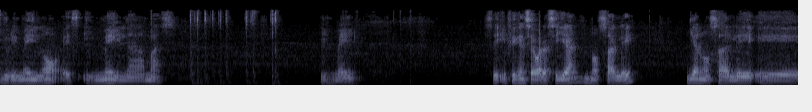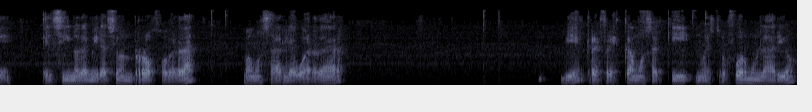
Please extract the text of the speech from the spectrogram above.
your email no, es email nada más. Email. ¿sí? Y fíjense ahora sí ya no sale, ya no sale eh, el signo de admiración rojo, ¿verdad? Vamos a darle a guardar. Bien, refrescamos aquí nuestro formulario.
